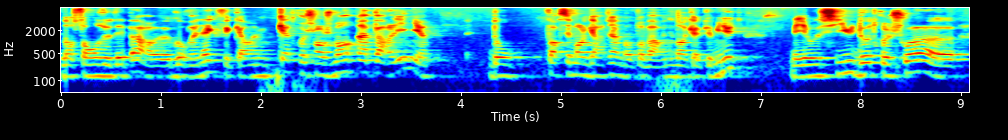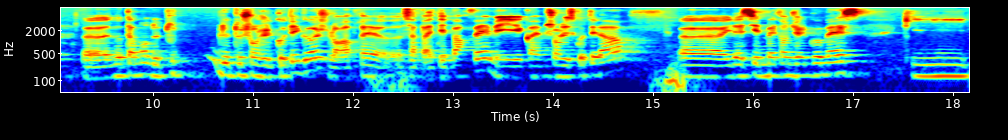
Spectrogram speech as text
dans son 11 de départ, euh, Gourvenec fait quand même quatre changements, un par ligne, dont forcément le gardien dont on va revenir dans quelques minutes. Mais il y a aussi eu d'autres choix, notamment de toute de tout changer le côté gauche. Alors après, ça n'a pas été parfait, mais il a quand même changé ce côté-là. Il a essayé de mettre Angel Gomez, qui,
